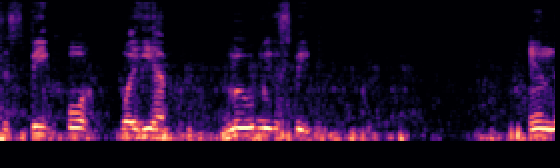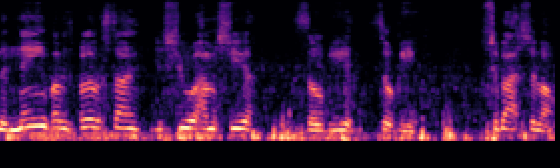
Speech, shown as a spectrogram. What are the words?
to speak for what he has moved me to speak. In the name of his beloved son, Yeshua HaMashiach, so be it, so be it. Shabbat Shalom.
